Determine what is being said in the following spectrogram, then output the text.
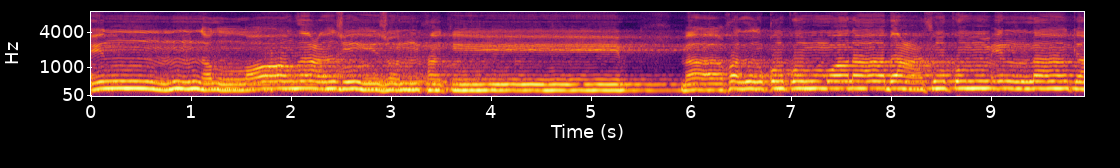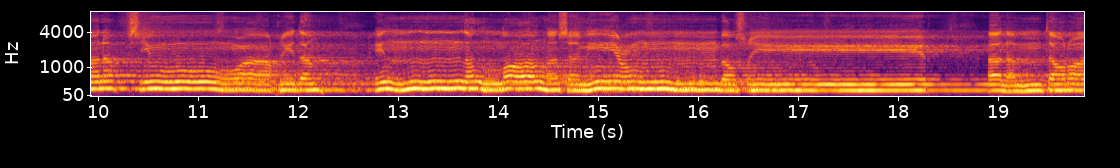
إن الله عزيز حكيم. ما خلقكم ولا بعثكم إلا كنفس واحدة. إن الله سميع بصير. ألم تر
